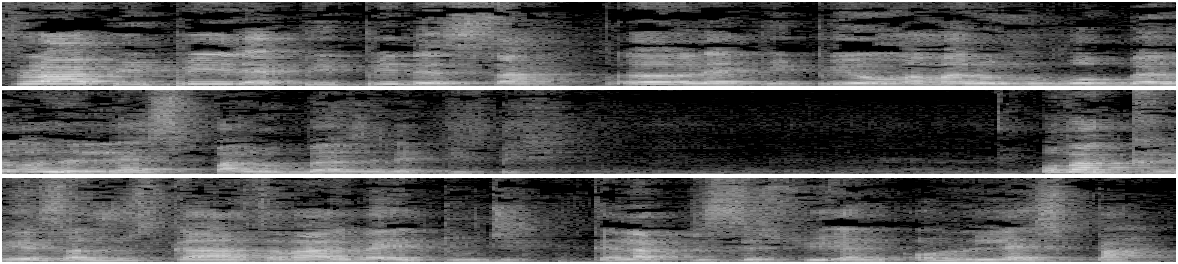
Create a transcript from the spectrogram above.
Fleur pipi, les pipis de ça. Oh, les pipis, oh maman, le nouveau buzz. On ne laisse pas le buzz des pipis. On va crier ça jusqu'à... Ça va arriver à étourdir. Qu'elle a pissé sur elle. On ne laisse pas.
